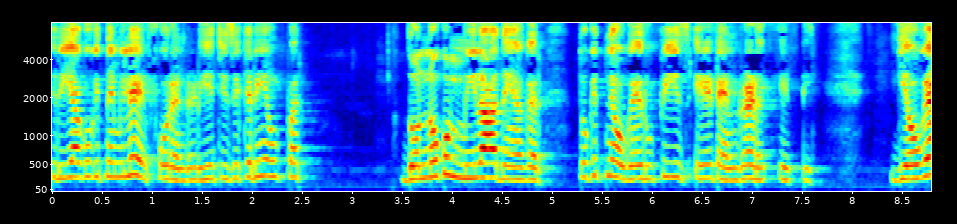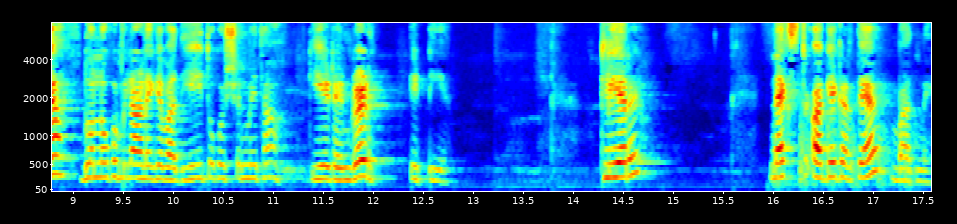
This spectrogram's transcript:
रिया को कितने मिले? Four hundred. ये चीज़ें करी हैं ऊपर। दोनों को मिला दें अगर तो कितने हो गए? Rupees eight hundred eighty. ये हो गया दोनों को मिलाने के बाद। यही तो क्वेश्चन में था कि एट हंड्रेड एट्टी है। क्लियर है? नेक्स्ट आगे करते हैं बाद में।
